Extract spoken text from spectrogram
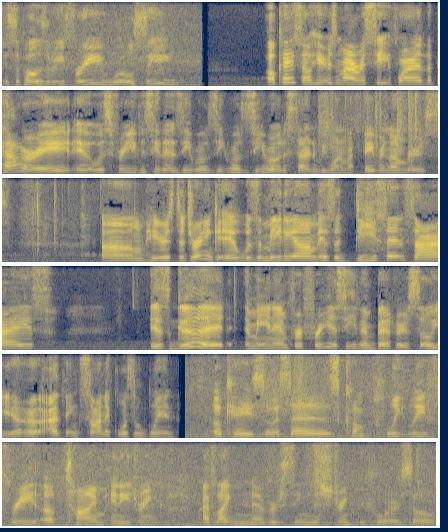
It's supposed to be free. We'll see. Okay, so here's my receipt for the Powerade. It was free. You can see that zero zero zero. That's starting to be one of my favorite numbers um here's the drink. It was a medium. It's a decent size. It's good. I mean and for free it's even better. So yeah i think sonic was a win. Okay so it says completely free uptime any drink. I've like never seen this drink before so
